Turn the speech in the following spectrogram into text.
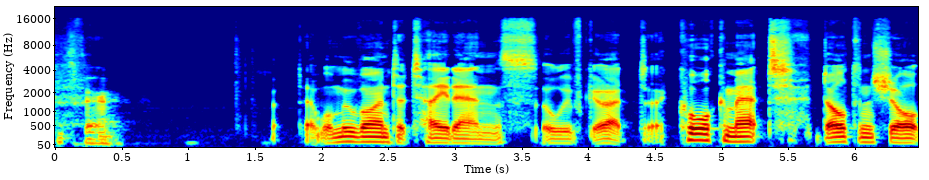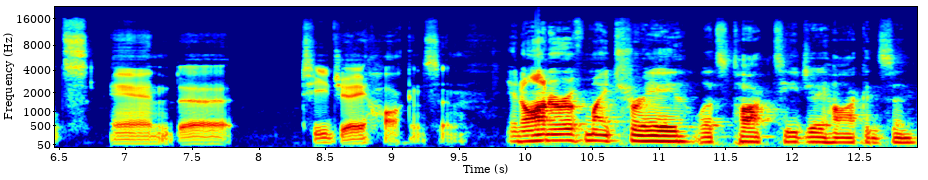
That's fair. But, uh, we'll move on to tight ends. So we've got uh, Cole Kmet, Dalton Schultz, and uh, T.J. Hockenson. In honor of my trade, let's talk T.J. Hockenson.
